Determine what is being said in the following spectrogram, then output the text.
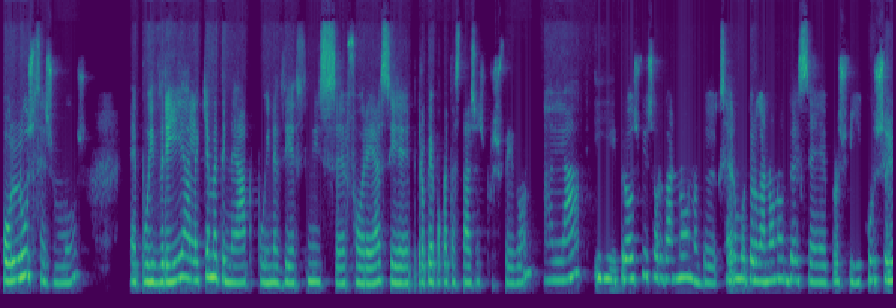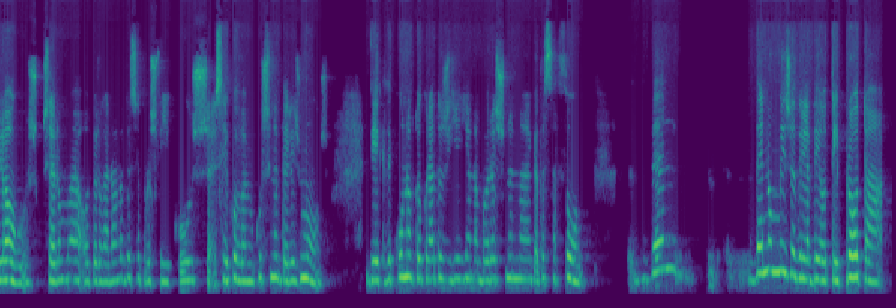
πολλούς θεσμούς ε, που ιδρύει, αλλά και με την ΕΑΠ που είναι διεθνής ε, φορέας, η Επιτροπή Αποκαταστάσεως Προσφύγων. Αλλά οι πρόσφυγες οργανώνονται. Ξέρουμε ότι οργανώνονται σε προσφυγικούς συλλόγους, ξέρουμε ότι οργανώνονται σε, προσφυγικούς, σε οικοδομικούς συνεταιρισμούς. Διεκδικούν από το κράτος γη για να μπορέσουν να εγκατασταθούν. Δεν, δεν νομίζω δηλαδή ότι πρώτα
